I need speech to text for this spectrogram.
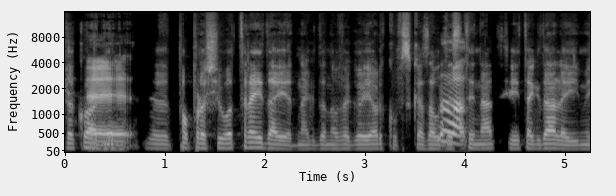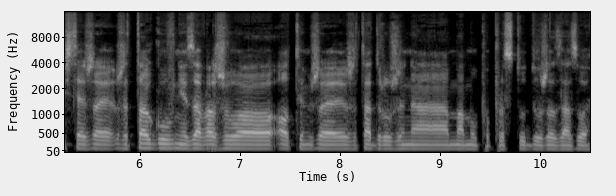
Dokładnie. E... Poprosił o trade'a jednak do Nowego Jorku, wskazał no. destynację i tak dalej i myślę, że, że to głównie zaważyło o tym, że, że ta drużyna ma mu po prostu dużo za złe.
